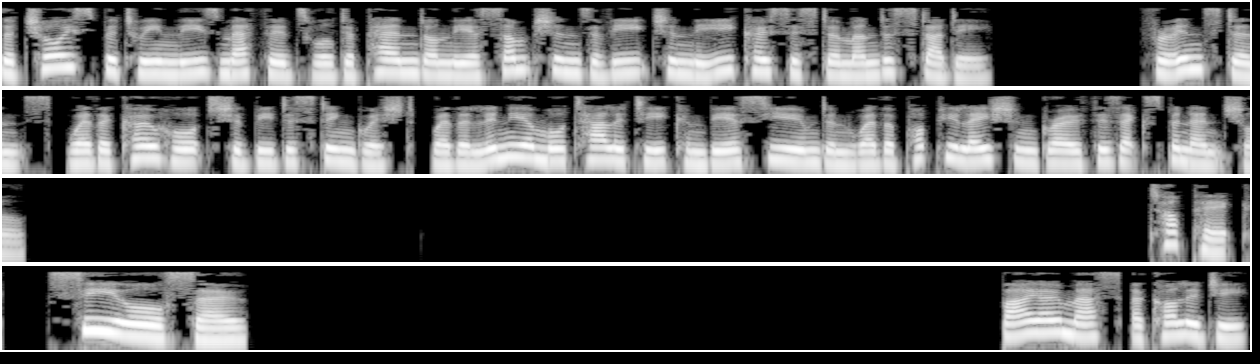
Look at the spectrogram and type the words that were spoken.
The choice between these methods will depend on the assumptions of each in the ecosystem under study. For instance, whether cohorts should be distinguished, whether linear mortality can be assumed and whether population growth is exponential. Topic. See also Biomass ecology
